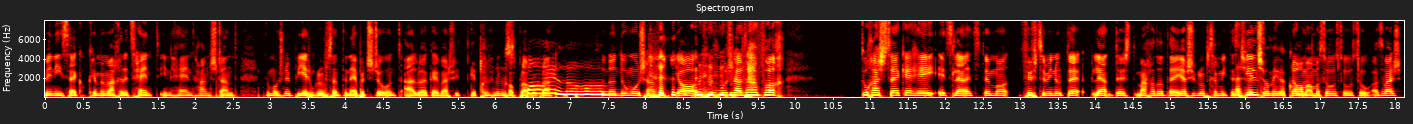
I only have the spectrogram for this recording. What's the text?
wenn ich sage, okay, wir machen jetzt Hand-in-Hand-Handstand, dann musst du nicht bei jedem Gruppenstand daneben stehen und anschauen, weißt du, wie die Getränke Mhm. bla bla bla. Sondern du musst einfach, ja, du musst halt einfach, du kannst sagen, hey, jetzt, jetzt tun wir 15 Minuten, lernen, machen wir den ersten Gruppenstand mit Das ist halt schon mega Nachher cool. machen wir so, so, so. Also weißt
